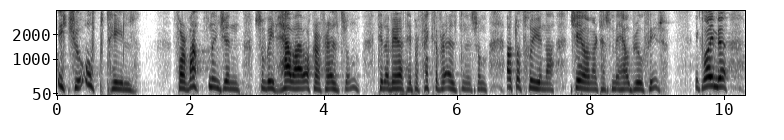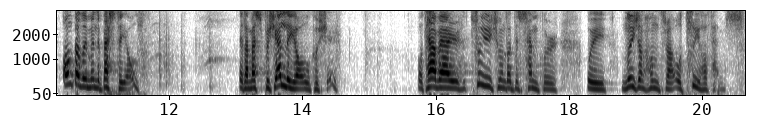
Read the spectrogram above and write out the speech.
ikkje opp til forvantningen som vi har av okra foreldre til å være de perfekte foreldrene som alle tøyene kjever meg til som jeg har bruk for. Jeg glemmer åndelig mine beste jól. Eller mest spesielle jól kurser. Og det var 23. desember i 1903.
